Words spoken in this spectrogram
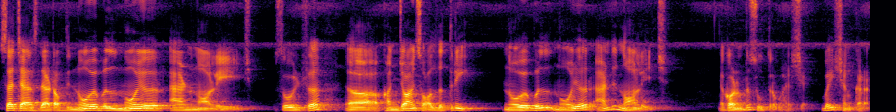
such as that of the knowable, knower, and knowledge. So it uh, conjoins all the three knowable, knower, and the knowledge, according to Sutra Bhashya by Shankara.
